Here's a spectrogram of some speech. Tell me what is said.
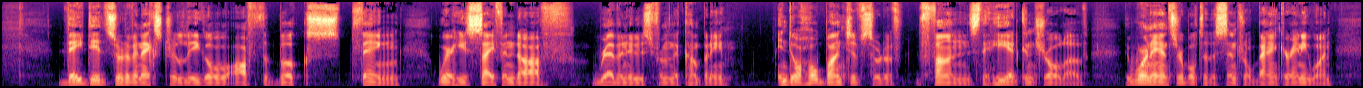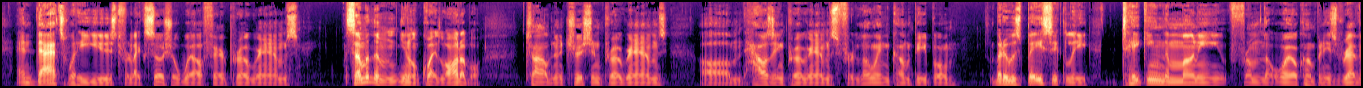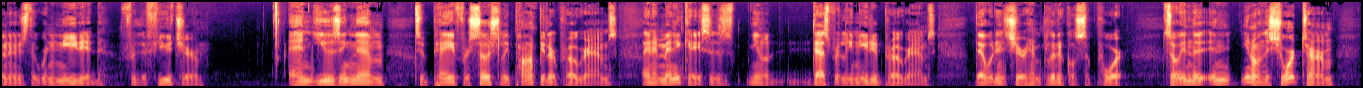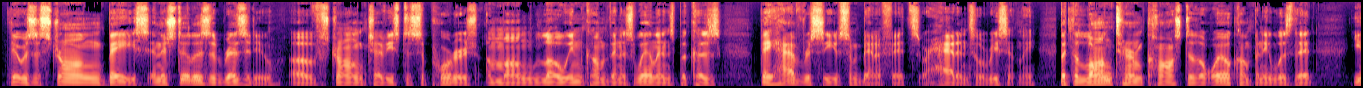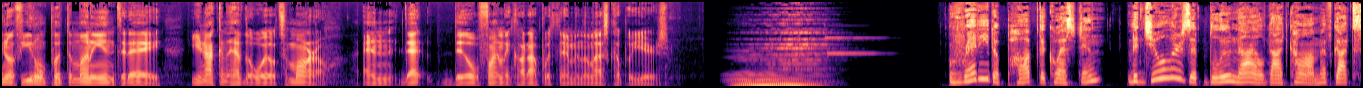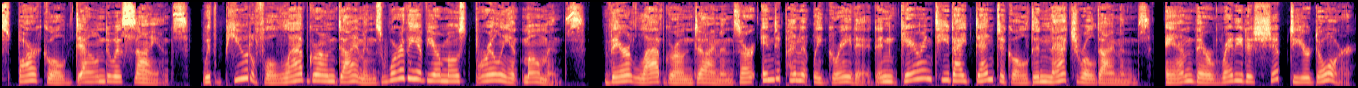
They did sort of an extra legal, off the books thing where he siphoned off revenues from the company into a whole bunch of sort of funds that he had control of that weren't answerable to the central bank or anyone and that's what he used for like social welfare programs. Some of them, you know, quite laudable. Child nutrition programs, um, housing programs for low income people. But it was basically taking the money from the oil company's revenues that were needed for the future and using them to pay for socially popular programs, and in many cases, you know, desperately needed programs that would ensure him political support. So in the in you know in the short term, there was a strong base, and there still is a residue of strong Chavista supporters among low income Venezuelans because they have received some benefits or had until recently. But the long term cost to the oil company was that, you know, if you don't put the money in today, you're not going to have the oil tomorrow. And that bill finally caught up with them in the last couple of years. Ready to pop the question? The jewelers at BlueNile.com have got sparkle down to a science with beautiful lab grown diamonds worthy of your most brilliant moments. Their lab grown diamonds are independently graded and guaranteed identical to natural diamonds, and they're ready to ship to your door.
